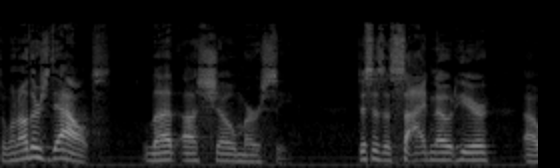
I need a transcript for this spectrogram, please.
So when others doubt, let us show mercy. Just as a side note here, uh,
